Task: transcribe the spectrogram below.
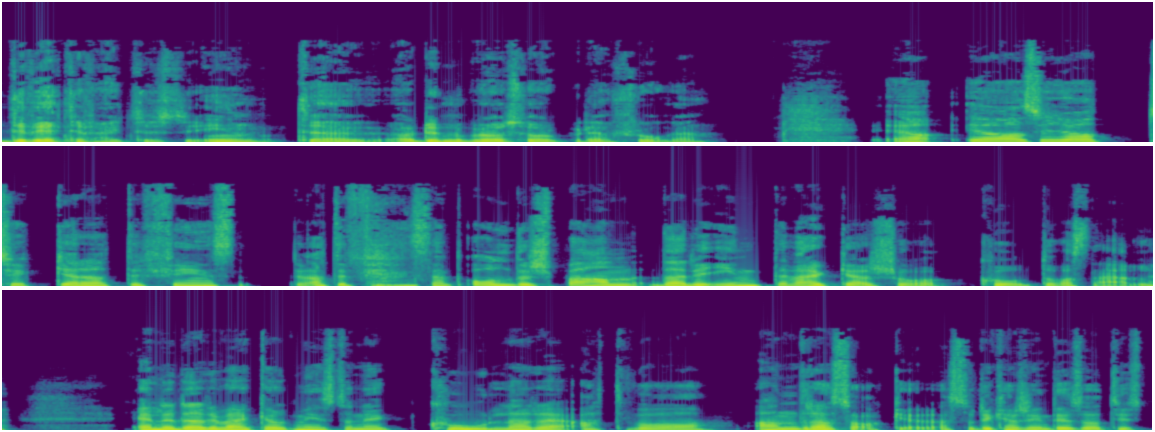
Det vet jag faktiskt inte. Har du något bra svar på den frågan? Ja, ja alltså jag tycker att det, finns, att det finns ett åldersspann där det inte verkar så coolt att vara snäll. Eller där det verkar åtminstone coolare att vara andra saker. Alltså det kanske inte är så att just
